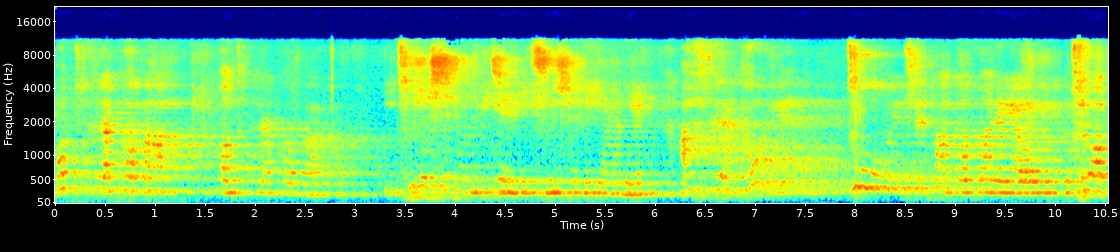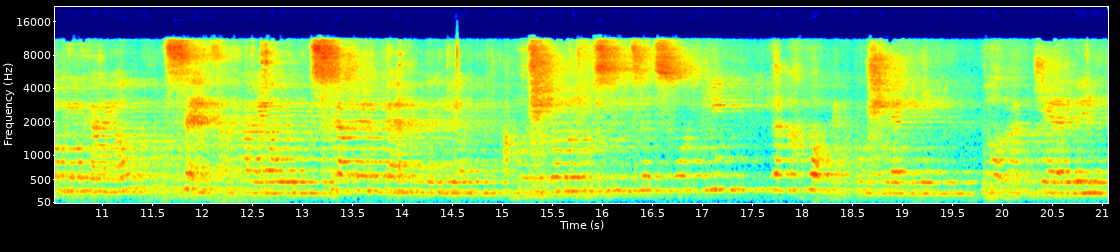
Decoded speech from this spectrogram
Od Krakowa, od Krakowa. I cóżeście tam widzieli, słyszeli, Janie? A w Krakowie tłumy przed Panną Maryją, tropy grają, serca grają, strażem bębny środku słońce słodki, jak chłopiec pośredni, Polak dzielny,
